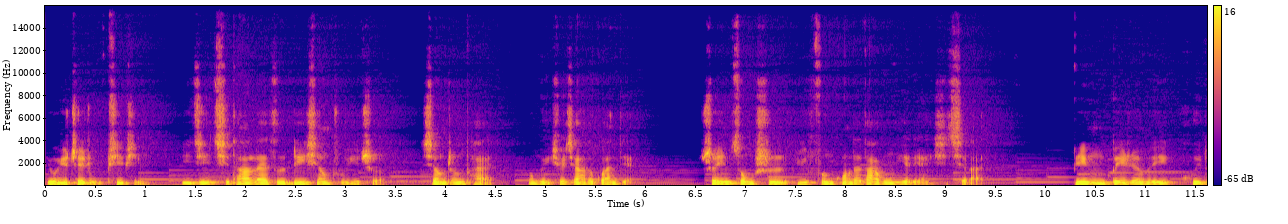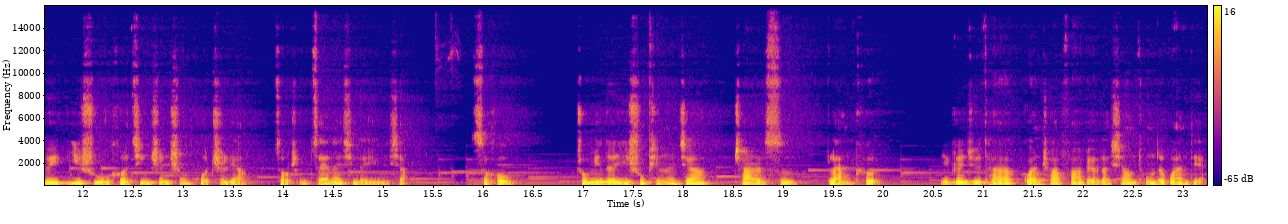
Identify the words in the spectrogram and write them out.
由于这种批评以及其他来自理想主义者、象征派和美学家的观点，摄影总是与疯狂的大工业联系起来。并被认为会对艺术和精神生活质量造成灾难性的影响。此后，著名的艺术评论家查尔斯·布兰克也根据他观察发表了相同的观点。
